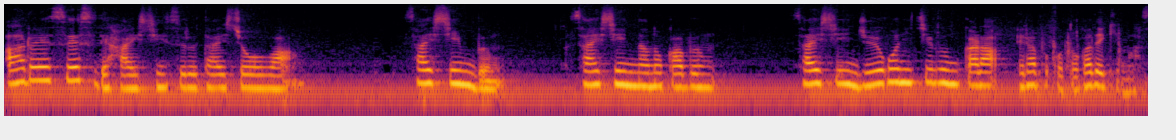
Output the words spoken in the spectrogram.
RSS で配信する対象は最新分最新7日分最新15日分から選ぶことができます。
